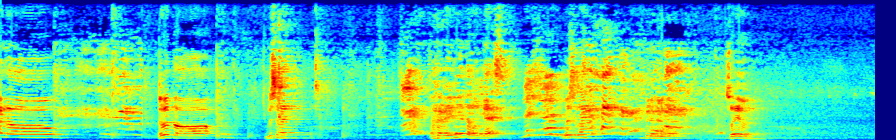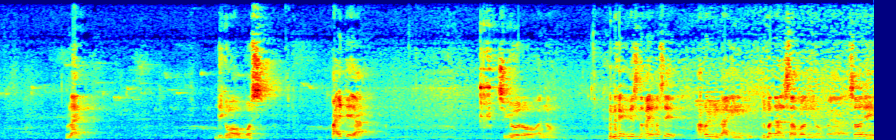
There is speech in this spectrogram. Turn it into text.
Hello! Hello to! Gusto na? Hindi ka mag-guess? Gusto na? so yun. Wala eh. Hindi ko maubos. Pait kaya. Siguro, ano, nainis na kayo kasi ako yung laging dumadaan sa wall nyo. Kaya, sorry.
